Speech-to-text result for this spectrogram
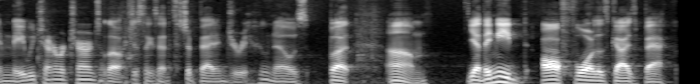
And maybe Turner returns, although, just like I said, it's such a bad injury. Who knows? But um, yeah, they need all four of those guys back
